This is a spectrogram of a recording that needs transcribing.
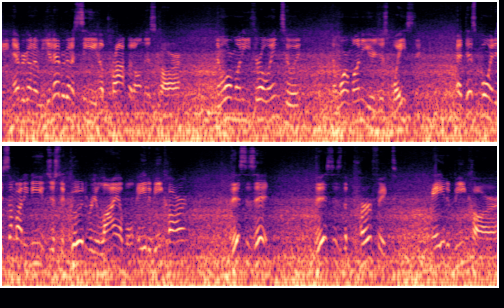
You're never gonna you're never gonna see a profit on this car. The more money you throw into it, the more money you're just wasting. At this point, if somebody needs just a good, reliable A to B car, this is it. This is the perfect A to B car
